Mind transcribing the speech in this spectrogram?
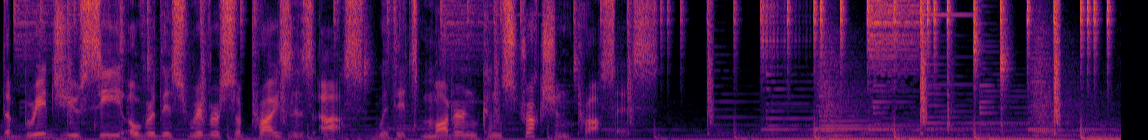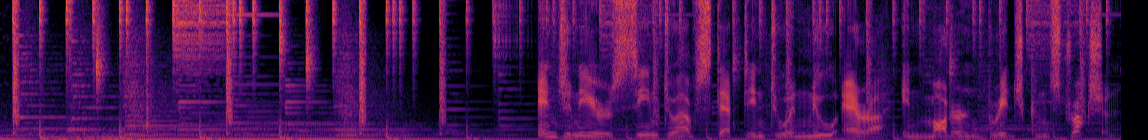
The bridge you see over this river surprises us with its modern construction process. Engineers seem to have stepped into a new era in modern bridge construction.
